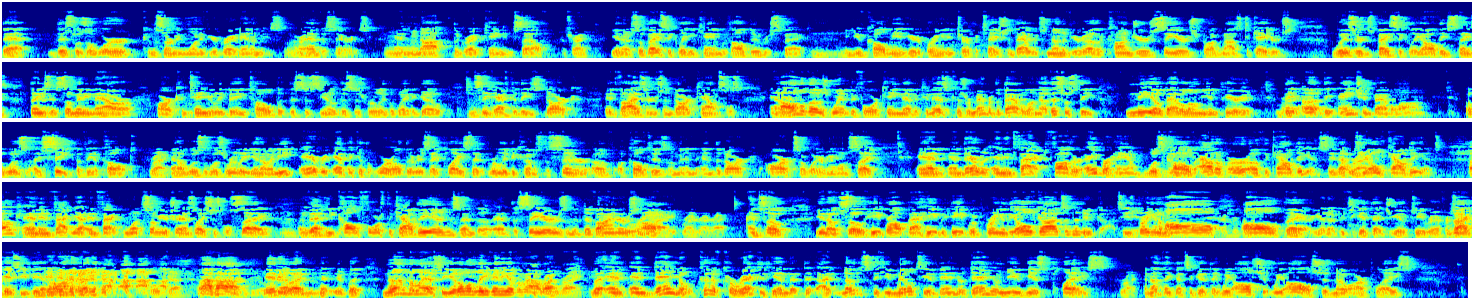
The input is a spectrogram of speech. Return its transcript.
that this was a word concerning one of your great enemies or adversaries, Mhm. and not the great king himself." That's right. You know, so basically, he came with all due respect. You've called me in here to bring an interpretation, that which none of your other conjurers, seers, prognosticators, wizards, basically all these things, things that so many now are are continually being told that this is, you know, this is really the way to go. Seek after these dark advisors and dark counsels. And all of those went before King Nebuchadnezzar. Because remember, the Babylon, now this was the Neo Babylonian period. Right. The, uh, the ancient Babylon uh, was a seat of the occult Right. uh, was was really you know in e- every epic of the world there is a place that really becomes the center of occultism and, and the dark arts or whatever you want to say and and there and in fact Father Abraham was Mhm. called out of Ur of the Chaldeans see that was Right. the old Chaldeans Okay. and in fact yeah in fact one, some of your translations will say Mhm. that he called forth the Chaldeans and the and the seers and the diviners and all right, right, right, right. and so, you know, so he brought back he he was bringing the old gods and the new gods. He's Yeah. bringing them all Yeah, all there. You know, did you get that GOT reference? I guess you did. All right. Aha. Uh-huh. Yeah, anyway, but nonetheless, so you don't want to leave any of them out, right? Right. But and and Daniel could have corrected him, but I noticed the humility of Daniel. Daniel knew his place. right. And I think that's a good thing. We all should we all should know our place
